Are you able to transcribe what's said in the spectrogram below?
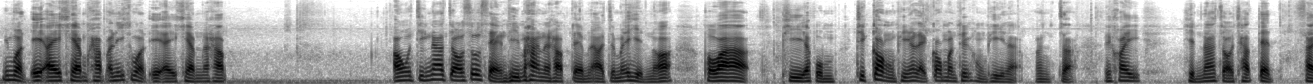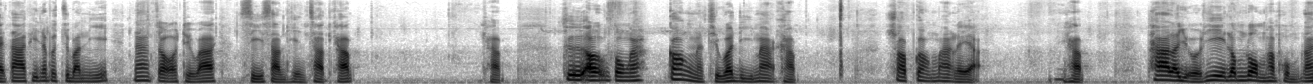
มีหมด AI cam ครับ อันนี้คือหมด AI cam นะครับ เอาจริงหน้าจอสู้แสงดีมากนะครับ แต่มันอาจจะไม่เห็นเนาะ เพราะว่าพีครับผมที่กล้องของพีนั่นแหละกล้องบันทึกของพีน่ะมันจะไม่ค่อยเห็นหน้าจอชัดแต่สายตาพี่ณปัจจุบันนี้ หน้าจอถือว่าสีสันเห็นชัดครับ ครับ คือเอาตรงๆนะกล้องนะถือว่าดีมากครับ ชอบกล้องมากเลยอะ่ะนี่ครับ ถ้าเราอยู่ที่ร่มๆครับผมหน้า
